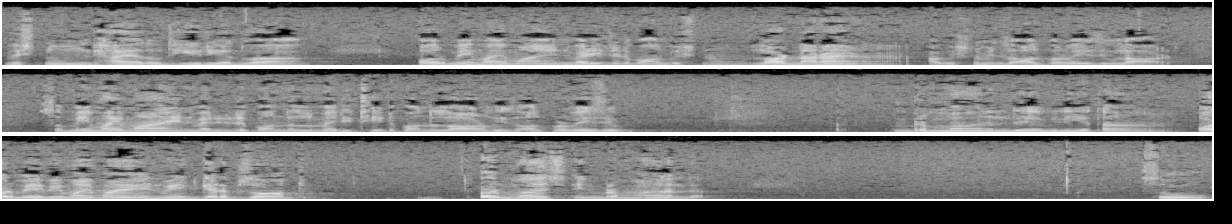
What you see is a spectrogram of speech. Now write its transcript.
Vishnu dhyayado dhiryadva, or may my mind meditate upon Vishnu, Lord Narayana, or Vishnu means all-pervasive Lord. So may my mind meditate upon the meditate upon the Lord who is all-pervasive. Brahmanande Viliyata. Or maybe my mind may get absorbed or merged in Brahmananda. So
